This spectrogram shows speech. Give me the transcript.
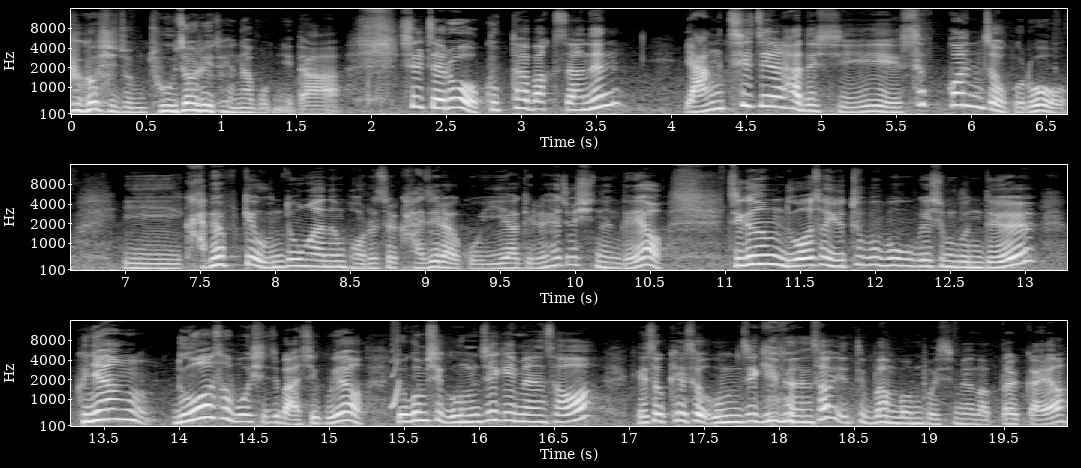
그것이 좀 조절이 되나 봅니다. 실제로 굽타 박사는 양치질 하듯이 습관적으로 이 가볍게 운동하는 버릇을 가지라고 이야기를 해주시는데요. 지금 누워서 유튜브 보고 계신 분들 그냥 누워서 보시지 마시고요. 조금씩 움직이면서 계속해서 움직이면서 유튜브 한번 보시면 어떨까요?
